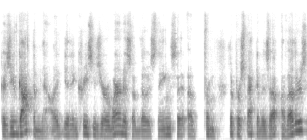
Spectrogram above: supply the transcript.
because you've got them now. It, it, increases your awareness of those things uh, from the perspective of others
